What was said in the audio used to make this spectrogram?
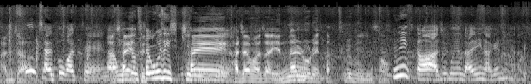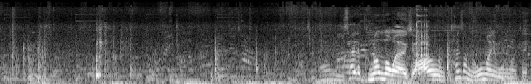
앉아. 잘 것 같아. 나 아, 운전 드- 배고생 시키고 차에 이제. 가자마자 옛날 노래 딱 틀으면서. 그러니까 아주 그냥 난리 나겠네 아주. 아, 이 사이다 그만 먹어야지. 아우 탄산 너무 많이 먹는 것 같아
